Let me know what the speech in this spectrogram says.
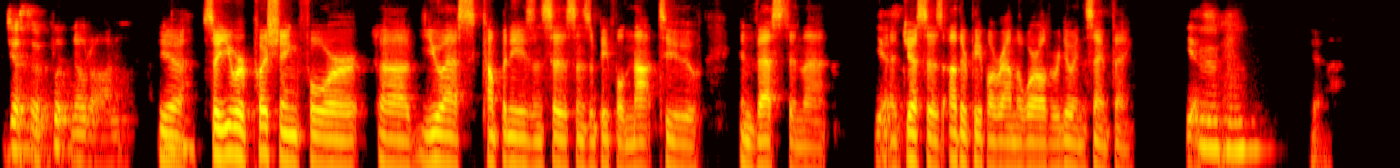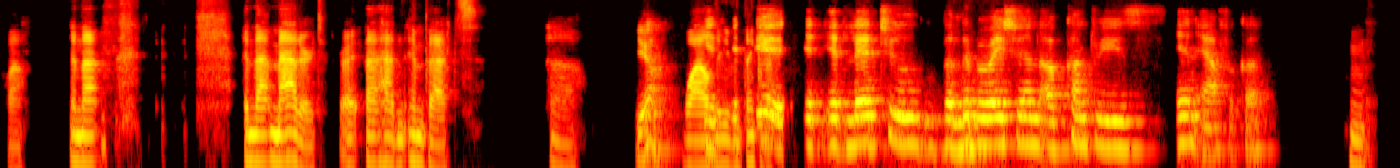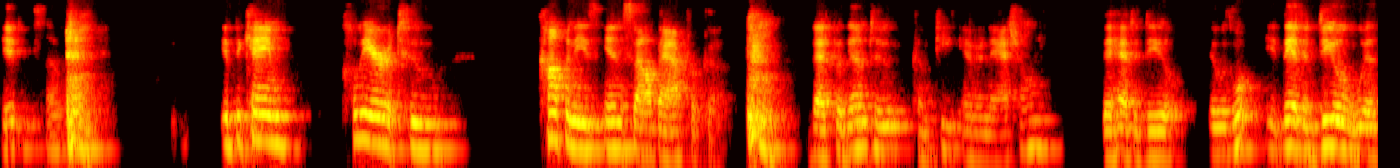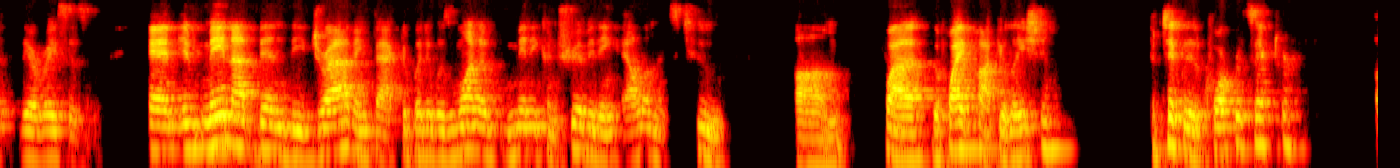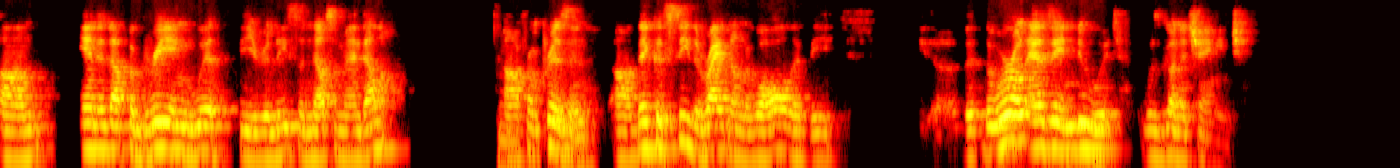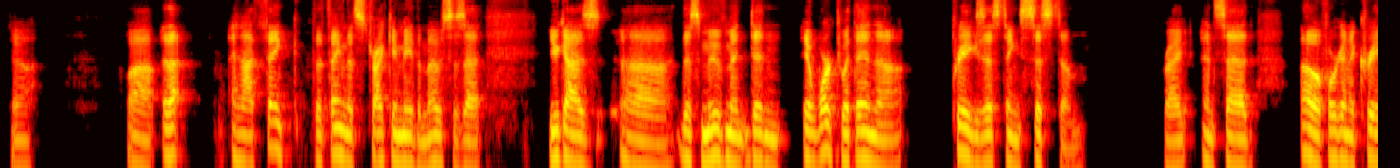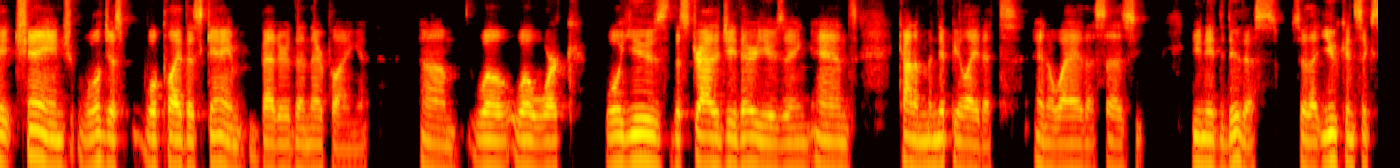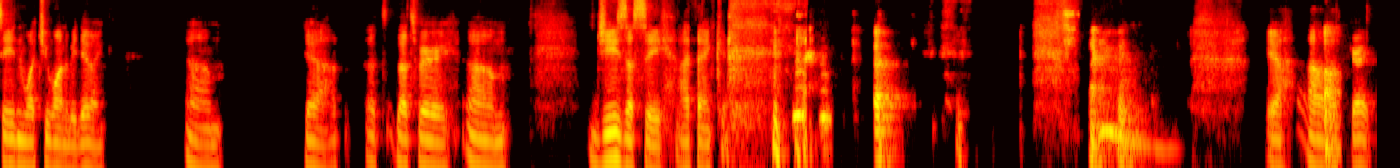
just a footnote on. Yeah. So you were pushing for uh, U.S. companies and citizens and people not to invest in that, Yes. uh, just as other people around the world were doing the same thing. Yes. Mhm. Yeah. Wow. And that and that mattered right that had an impact uh Yeah. wild It, to even it think of it. It, it led to the liberation of countries in Africa. It So, it became clear to companies in South Africa that for them to compete internationally, they had to deal. It was they had to deal with their racism, and it may not have been the driving factor, but it was one of many contributing elements to um, why the white population, particularly the corporate sector, um, ended up agreeing with the release of Nelson Mandela uh, from prison. Uh, they could see the writing on the wall that the, uh, the, the world as they knew it was going to change. yeah wow that, and i think the thing that's striking me the most is that you guys uh this movement didn't it worked within a pre-existing system right? And said oh if we're going to create change we'll just we'll play this game better than they're playing it. Um, we'll we'll work we'll use the strategy they're using and kind of manipulate it in a way that says you need to do this so that you can succeed in what you want to be doing. Um, yeah that's that's very um, jesus-y i think. Yeah that's great.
